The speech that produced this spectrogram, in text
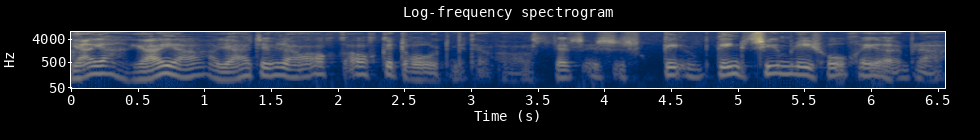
Ja, ja, ja, ja, ja, hat ihm auch, auch gedroht mit der Faust. Das ist, es ging, ging ziemlich hoch her. Da.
